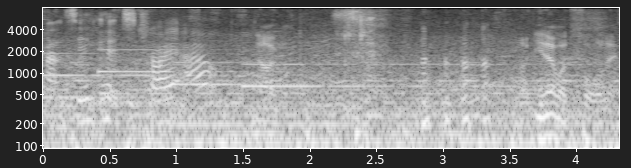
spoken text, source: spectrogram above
Fancy a to try it out? No. You know I'd fall in.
